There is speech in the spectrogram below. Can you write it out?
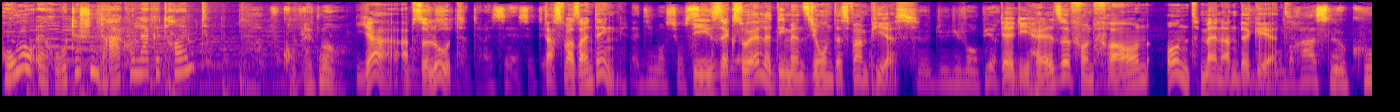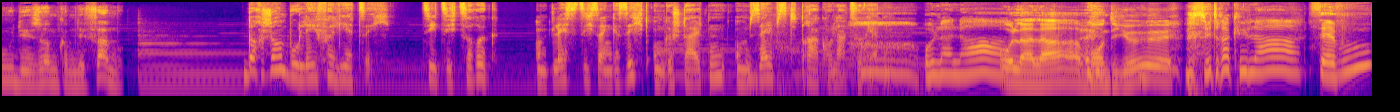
homoerotischen Dracula geträumt? Ja, absolut. Das war sein Ding. Die sexuelle Dimension des Vampirs, der die Hälse von Frauen und Männern begehrt. Doch Jean Boulet verliert sich, zieht sich zurück und lässt sich sein Gesicht umgestalten, um selbst Dracula zu werden. Oh la la. Oh la la, mon Dieu. Monsieur Dracula. C'est vous?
